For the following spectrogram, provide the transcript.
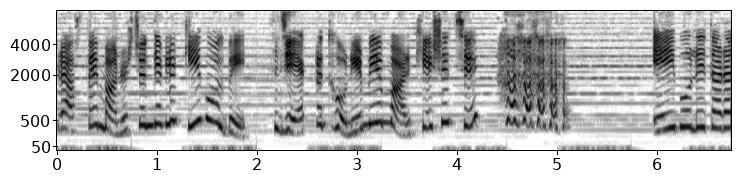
রাস্তায় মানুষজন দেখলে কি বলবে? যে একটা ধনির মেয়ে মার খেয়ে এসেছে। এই বলে তারা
